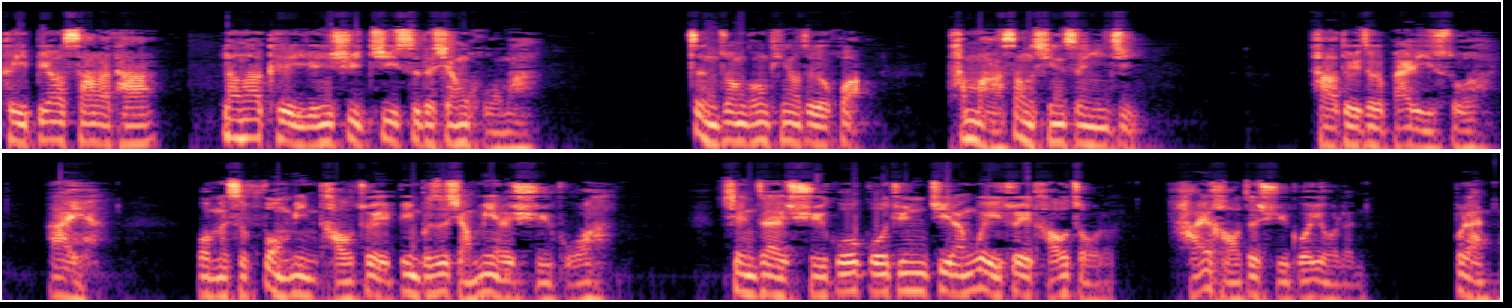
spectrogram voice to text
可以不要杀了他，让他可以延续祭祀的香火吗？”郑庄公听到这个话，他马上心生一计，他对这个百里说：“哎呀，我们是奉命逃罪，并不是想灭了许国啊。”现在许国国君既然畏罪逃走了，还好这许国有人，不然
